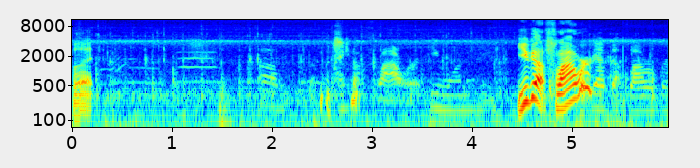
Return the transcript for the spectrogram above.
but. Um, I've got flour if you want. You got flour? Yeah, I've got flour, bro.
